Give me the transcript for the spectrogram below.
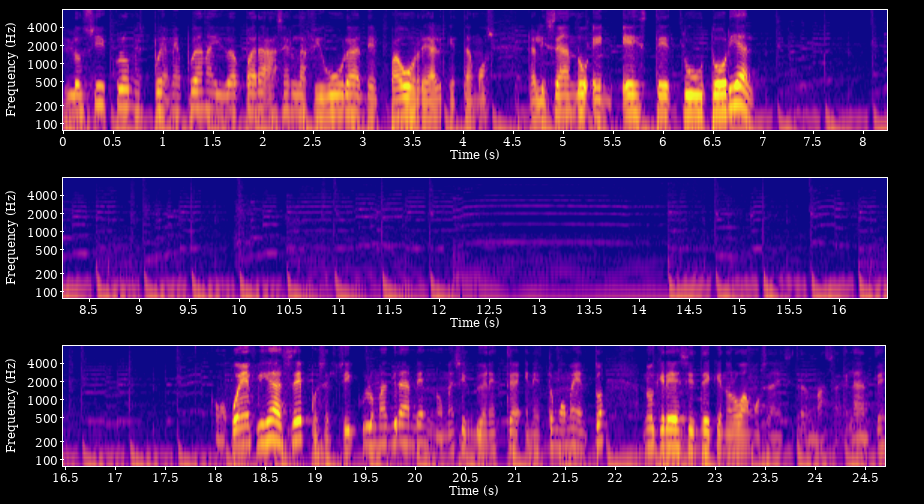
los círculos me, me, puedan ayudar para hacer la figura del pavo real que estamos realizando en este tutorial. Como pueden fijarse, pues el círculo más grande no me sirvió en este, en este momento. No quiere decir de que no lo vamos a necesitar más adelante.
